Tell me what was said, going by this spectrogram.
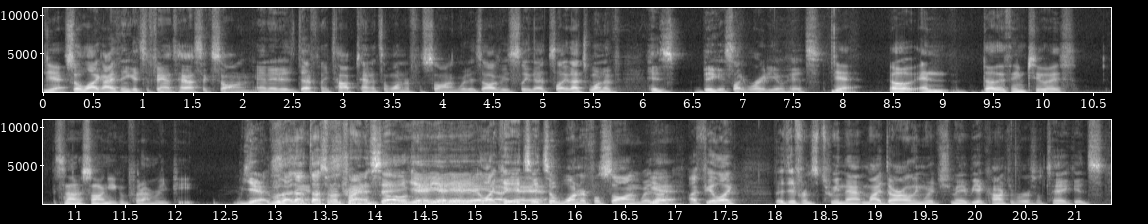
Yeah. So like I think it's a fantastic song and it is definitely top 10. It's a wonderful song, but it's obviously that's like that's one of his biggest like radio hits. Yeah. Oh, and the other thing too is it's not a song you can put on repeat. Yeah, well, that, that, that's what I'm trying to say. Oh, okay, yeah, yeah, yeah, yeah, yeah. Like yeah, it's it's a wonderful song, but Yeah. I, I feel like the difference between that and My Darling, which may be a controversial take, it's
